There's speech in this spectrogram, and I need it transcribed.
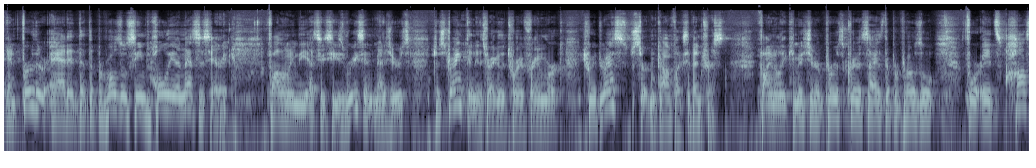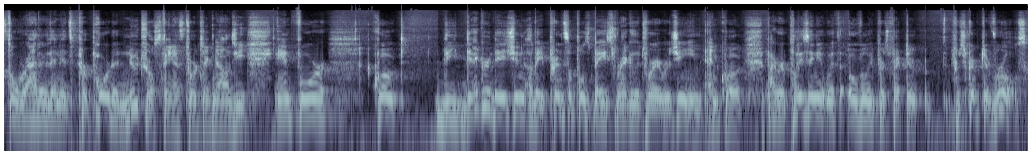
and further added that the proposal seemed wholly unnecessary, following the SEC's recent measures to strengthen its regulatory framework to address certain conflicts of interest. Finally, Commissioner Peirce criticized the proposal for its hostile rather than its purported neutral stance toward technology and for, quote, the degradation of a principles-based regulatory regime, end quote, by replacing it with overly prescriptive, prescriptive rules.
